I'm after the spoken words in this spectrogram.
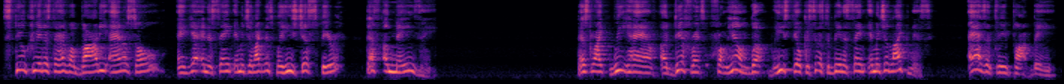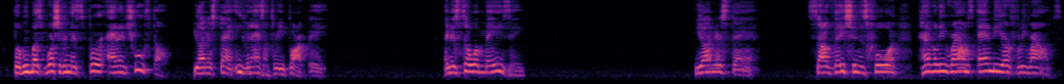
Still create us to have a body and a soul, and yet in the same image and likeness, but he's just spirit. That's amazing. That's like we have a difference from him, but he still considers to be in the same image and likeness as a three part being. But we must worship him in spirit and in truth, though. You understand? Even as a three part being. And it's so amazing. You understand? Salvation is for heavenly realms and the earthly realms.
